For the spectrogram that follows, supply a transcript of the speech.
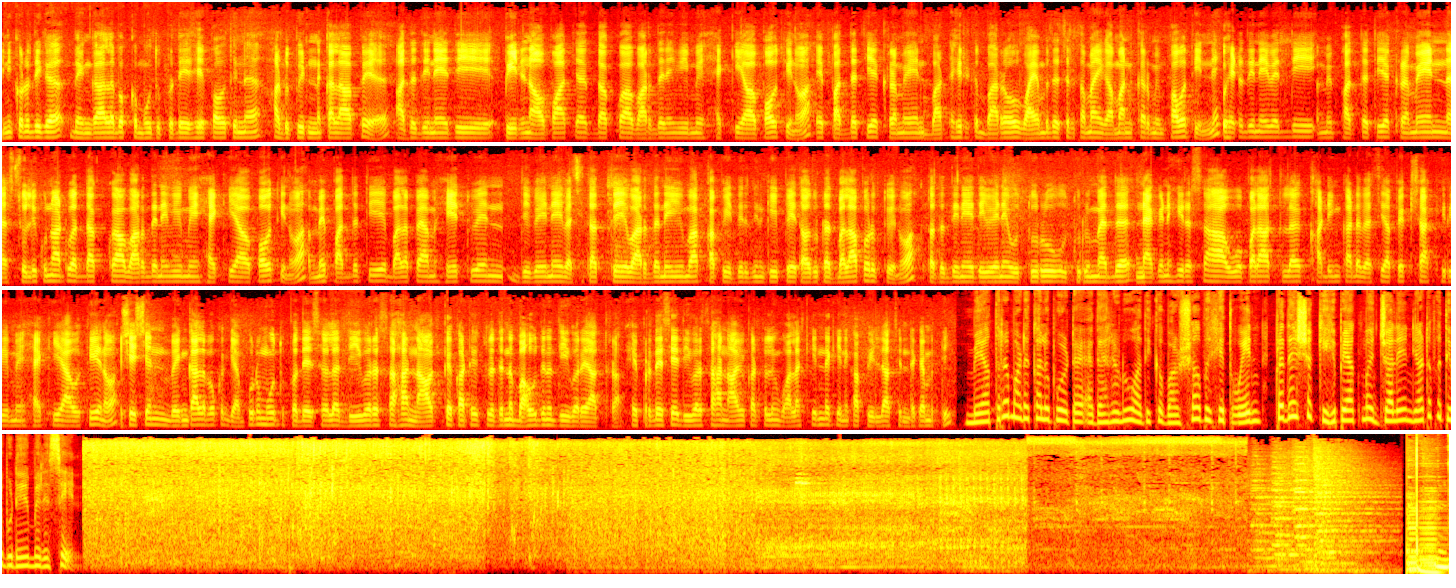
නිකොරදිග බෙංගාලබොක්ක මුහුදු ප්‍රදේශයේ පවතින අඩුපිරණ කලාපය අද දිනේදී පීඩන අවපාතයක් දක්වා වර්ධනය වීමේ හැකියාව පවතිනවා. ඒ පද්ධතිය ක්‍රමයෙන් බටහිරට බරව වයඹ දෙසට තමයි ගමන් කරමින් පවතින්නේ. හෙට දිනේ වෙද්දී මේ පද්ධතිය ක්‍රමයෙන් සුලිකුණාටුවක් දක්වා වර්ධනය වීමේ හැකියාව පවතිනවා. මේ පද්ධතියේ බලපෑම හේතුවෙන් දිවයිනේ වැසි තත්ත්වයේ වර්ධනය වීමක් අපි ඉදිරි දින කිහිපයේ තවදුරටත් බලාපොරොත්තු වෙනවා. තද දිනේ දිවයිනේ උතුරු උතුරු මැද නැගෙනහිර සහ ඌව පළාත් වල කඩින් කඩ වැසි අපේක්ෂා කිරීමේ හැකියාව තියෙනවා. විශේෂයෙන් බෙන්ගාලබොක ගැඹුරු මුහුදු ප්‍රදේශවල දීවර සහ නාවික කටයුතු දෙන බහුදින දීවර යාත්‍රා. ඒ ප්‍රදේශයේ දීවර සහ නාවික කටයුතු වලින් වළකින්න කියන එක අපි ඉල්ලා සිටින්න කැමැතියි. මේ අතර මඩකලපුවට ඇදැලුණු අධික වර්ෂාව හේතුවෙන් ප්‍රදේශ කිහිපයක්ම ජලයෙන් යටව තිබුණේ මෙලෙසෙන්.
